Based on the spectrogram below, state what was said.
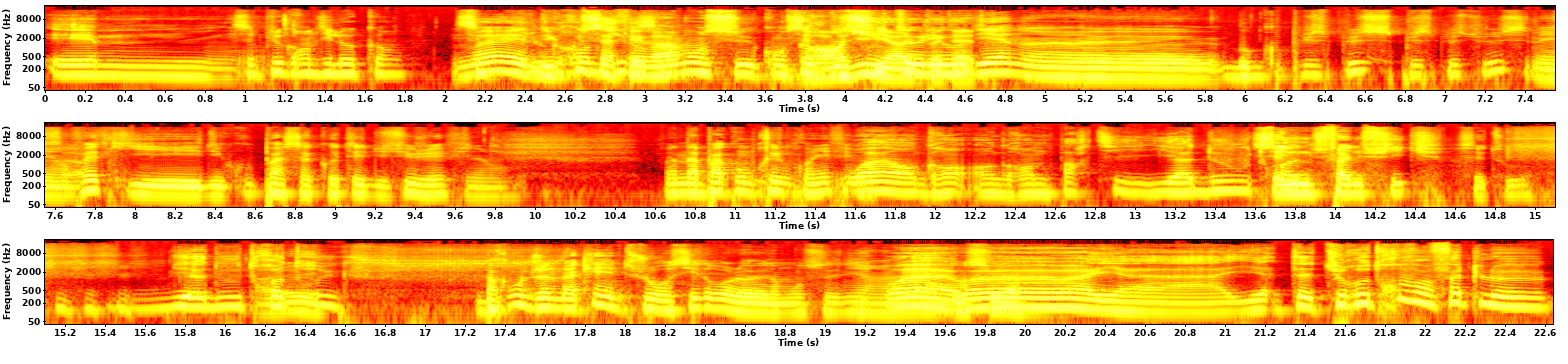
Et hum, C'est plus grandiloquent. c'est Ouais, plus du coup ça fait vraiment ce concept Grand de suite guignol, peut-être. hollywoodienne euh, beaucoup plus plus plus plus plus, mais C'est en fait qui du coup passe à côté du sujet finalement. On n'a pas compris le premier film. Ouais, en, grand, en grande partie. Il y a deux ou C'est trois, une fanfic, c'est tout. il y a deux ou trois Ah oui. trucs. Par contre, John McClane est toujours aussi drôle euh, dans mon souvenir. Ouais, euh, ouais, ouais, ouais, ouais, il y a- il y a- t'as- tu retrouves en fait le,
